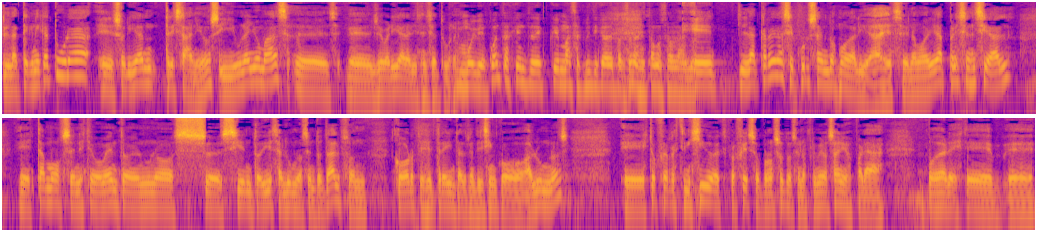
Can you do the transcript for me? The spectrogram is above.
La tecnicatura eh, serían tres años y un año más eh, eh, llevaría a la licenciatura. Muy bien, ¿cuánta gente, de qué masa crítica de personas estamos hablando? la carrera se cursa en dos modalidades, en la modalidad presencial, Estamos en este momento en unos 110 eh, alumnos en total, son cohortes de 30 a 35 alumnos. Eh, esto fue restringido ex profeso por nosotros en los primeros años para poder, este, eh,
